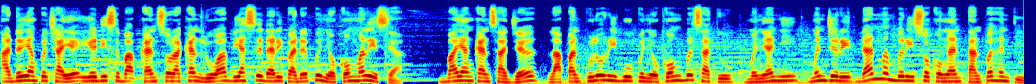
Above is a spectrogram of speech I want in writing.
Ada yang percaya ia disebabkan sorakan luar biasa daripada penyokong Malaysia. Bayangkan saja, 80,000 penyokong bersatu, menyanyi, menjerit dan memberi sokongan tanpa henti.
